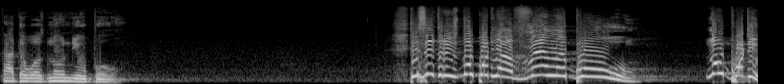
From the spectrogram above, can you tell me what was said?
that there was no new bowl. He said, There is nobody available. Nobody.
